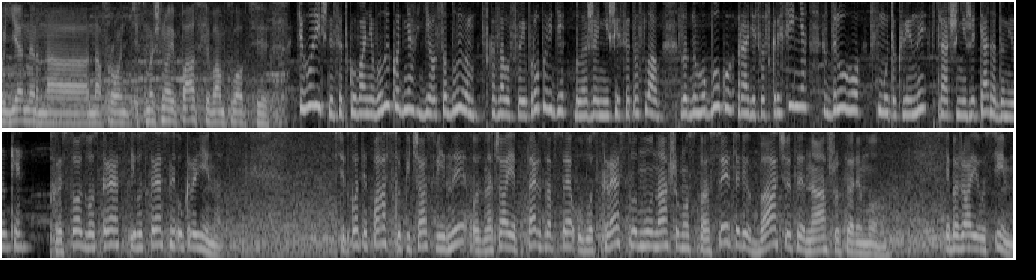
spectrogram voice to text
воєнним на, на фронті. Смачної Пасхи вам, хлопці. Цьогорічне святкування Великодня є особливим, сказав у своїй проповіді блаженніший Святослав. З одного боку радість Воскресіння, з другого смуток війни, втрачені життя та домівки. Христос Воскрес і Воскресне Україна. Святкувати Пасху під час війни означає перш за все у Воскреслому нашому Спасителю бачити нашу перемогу. Я бажаю усім,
